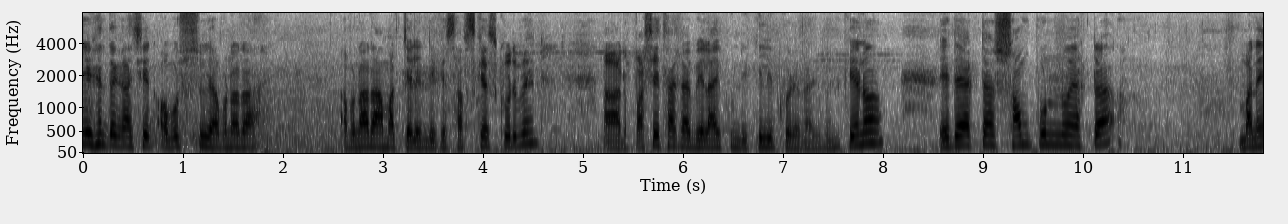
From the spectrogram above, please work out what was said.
যেখান থেকে আছেন, অবশ্যই আপনারা আপনারা আমার চ্যানেলটিকে সাবস্ক্রাইব করবেন আর পাশে থাকা বেল আইকনটি ক্লিক করে রাখবেন। কেন? এটা একটা সম্পূর্ণ একটা মানে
